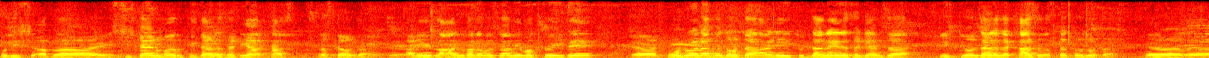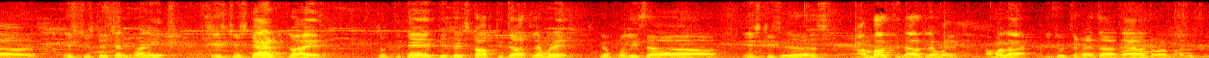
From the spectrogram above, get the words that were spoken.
पोलीस एस टी स्टँडवरती जाण्यासाठी हा खास रस्ता होता. आणि लहानपणापासून आम्ही बघतो इथे तोंडवाडा पण होता आणि इथून जाण्या येण्यासाठी आमचा एस टीवर जाण्याचा खास रस्ता तोच होता. एस टी स्टेशन पण एस टी स्टँड जो आहे तो तिथे तिथे स्टॉप तिथे असल्यामुळे किंवा पोलीस एस टी थांबाच तिथं असल्यामुळे आम्हाला इथून सगळ्या जा जायला जवळ पडत होती.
